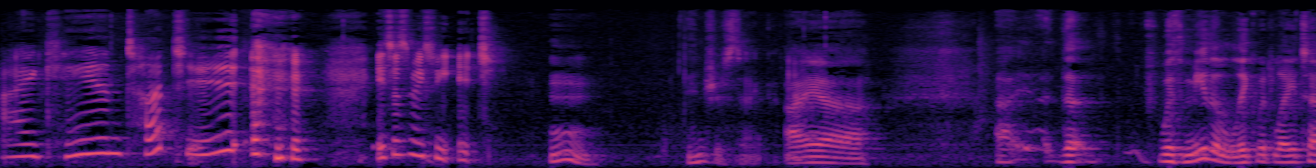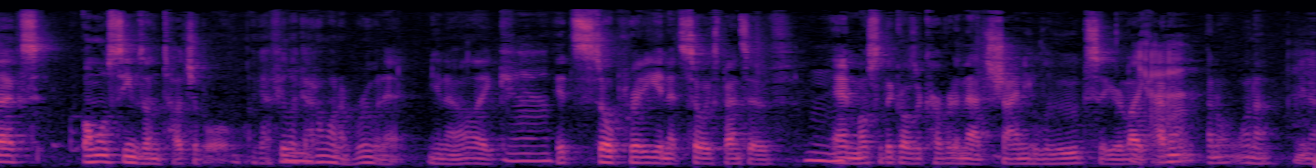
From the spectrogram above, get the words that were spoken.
I can touch it. it just makes me itch. Interesting. I, uh, I the with me the liquid latex almost seems untouchable. Like I feel like I don't want to ruin it. You know, like Mm. Yeah. Mm. it's so pretty and it's so expensive, and most of the girls are covered in that shiny lube. So you're like, I don't, I don't want to. You know,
